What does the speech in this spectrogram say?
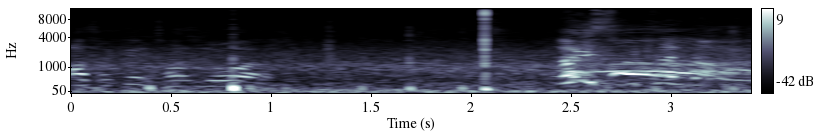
아, 저 게임 좋아. 나이스 미카이다.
